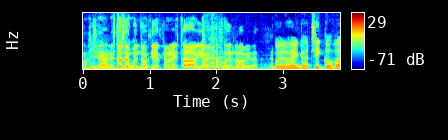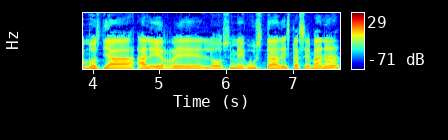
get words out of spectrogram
Hostia, esto es el Windows 10 que me lo he instalado y ya me está jodiendo la vida. Bueno, venga, chicos, vamos ya a leer eh, los me gusta de esta semana.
